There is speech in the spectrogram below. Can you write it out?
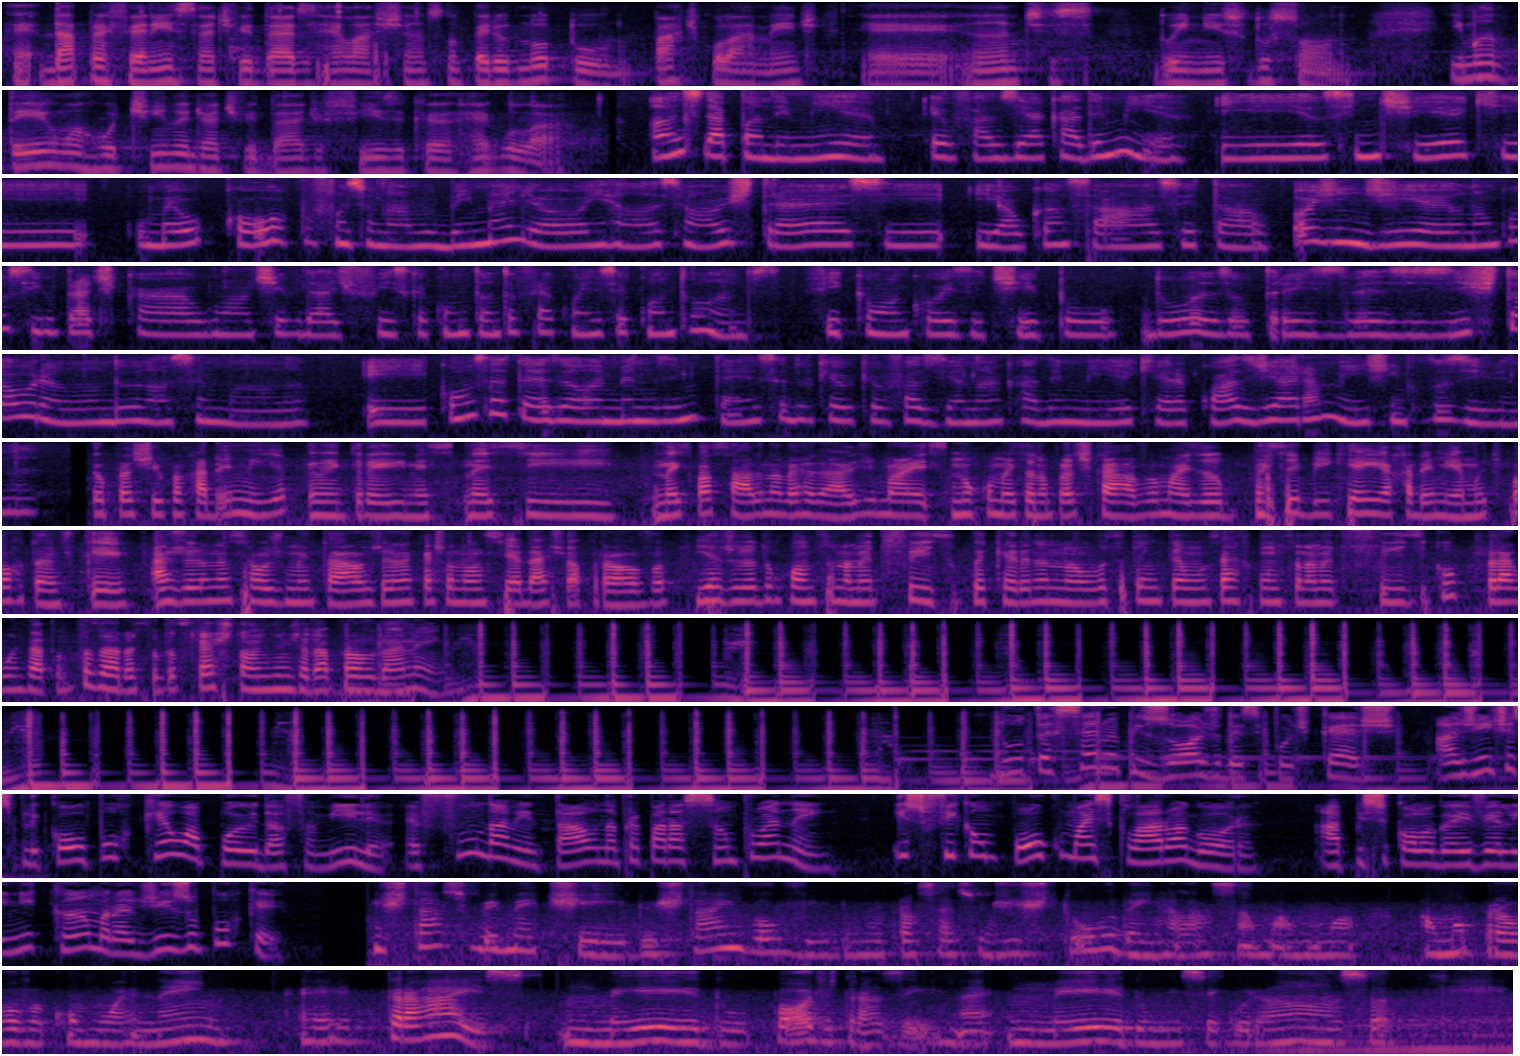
é, dá preferência a atividades relaxantes no período noturno, particularmente é, antes do início do sono e manter uma rotina de atividade física regular. Antes da pandemia, eu fazia academia e eu sentia que o meu corpo funcionava bem melhor em relação ao estresse e ao cansaço e tal. Hoje em dia eu não consigo praticar alguma atividade física com tanta frequência quanto antes. Fica uma coisa tipo duas ou três vezes estourando na semana. E com certeza ela é menos intensa do que o que eu fazia na academia, que era quase diariamente, inclusive, né? Eu pratico academia. Eu entrei nesse, nesse mês passado, na verdade, mas no começo eu não praticava, mas eu percebi que a academia é muito importante, porque ajuda na saúde mental, ajuda na questão da ansiedade da prova e ajuda no condicionamento físico, porque querendo ou não, você tem que ter um certo condicionamento físico para aguentar tantas horas, tantas questões no dia da prova do Enem. Terceiro episódio desse podcast, a gente explicou por que o apoio da família é fundamental na preparação para o Enem. Isso fica um pouco mais claro agora. A psicóloga Eveline Câmara diz o porquê. Estar submetido, estar envolvido num processo de estudo em relação a uma, a uma prova como o Enem, é, traz um medo, pode trazer né, um medo, uma insegurança.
